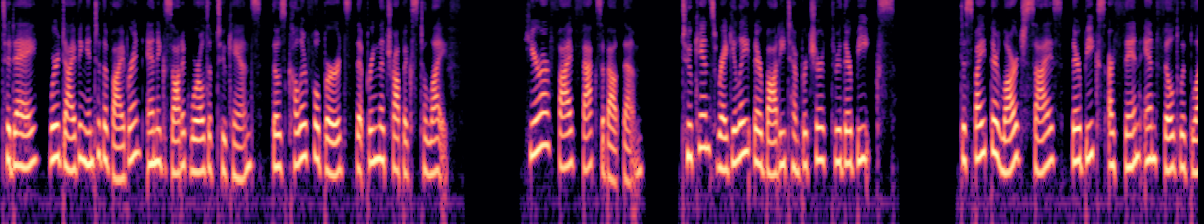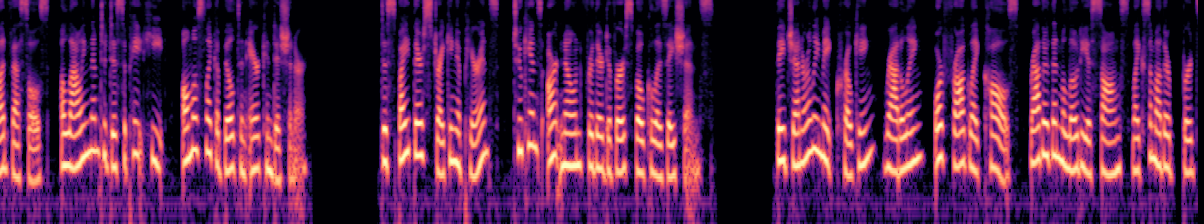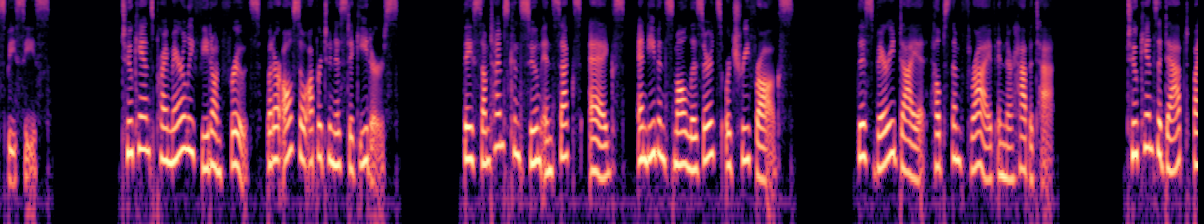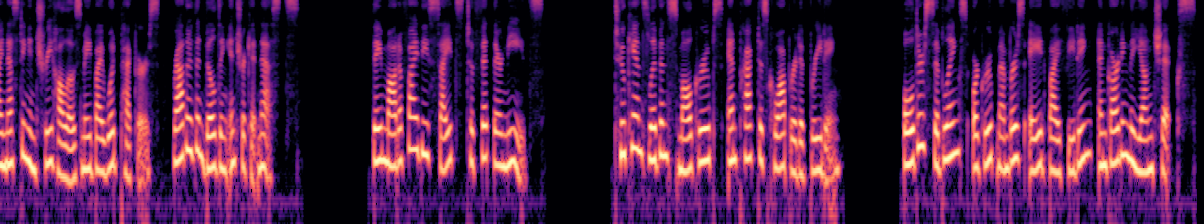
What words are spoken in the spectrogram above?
Today, we're diving into the vibrant and exotic world of toucans, those colorful birds that bring the tropics to life. Here are five facts about them. Toucans regulate their body temperature through their beaks. Despite their large size, their beaks are thin and filled with blood vessels, allowing them to dissipate heat, almost like a built-in air conditioner. Despite their striking appearance, toucans aren't known for their diverse vocalizations. They generally make croaking, rattling, or frog-like calls, rather than melodious songs like some other bird species. Toucans primarily feed on fruits but are also opportunistic eaters. They sometimes consume insects, eggs, and even small lizards or tree frogs. This varied diet helps them thrive in their habitat. Toucans adapt by nesting in tree hollows made by woodpeckers, rather than building intricate nests. They modify these sites to fit their needs. Toucans live in small groups and practice cooperative breeding. Older siblings or group members aid by feeding and guarding the young chicks.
